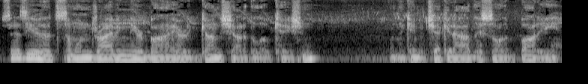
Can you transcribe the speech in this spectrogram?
Says here that someone driving nearby heard a gunshot at the location. When they came to check it out, they saw the body.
